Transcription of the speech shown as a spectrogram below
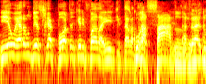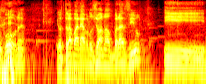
E eu era um desses repórteres que ele fala aí, que estava Escorraçados. atrás, atrás do gol, né? Eu trabalhava no Jornal do Brasil e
